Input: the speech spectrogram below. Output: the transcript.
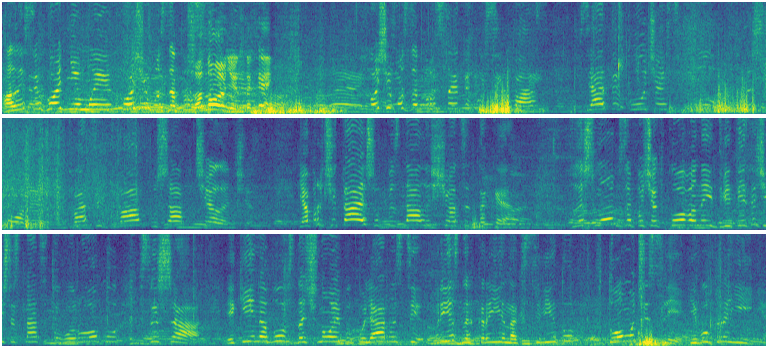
Але сьогодні ми хочемо запросити. Шановні. Хочемо запросити усіх вас взяти участь у флешмобі 22 Push-Up Challenge. Я прочитаю, щоб ви знали, що це таке. Флешмоб започаткований 2016 року в США, який набув значної популярності в різних країнах світу, в тому числі і в Україні.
